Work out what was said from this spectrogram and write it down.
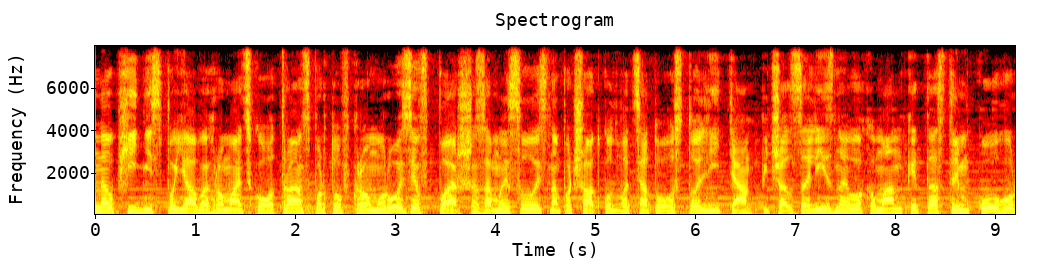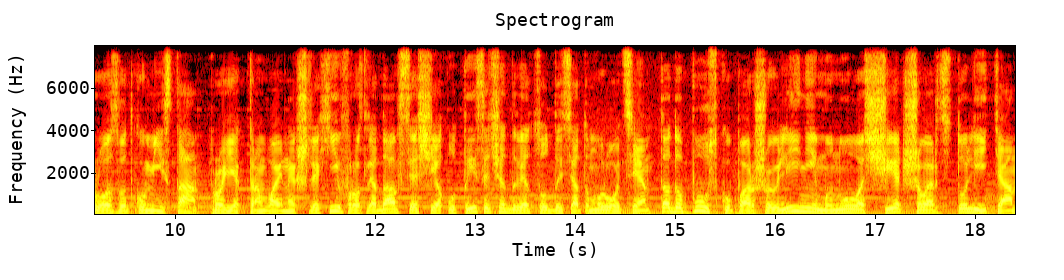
необхідність появи громадського транспорту в Кривому Розі вперше замислились на початку ХХ століття під час залізної лихоманки та стрімкого розвитку міста. Проєкт трамвайних шляхів розглядався ще у 1910 році. Та до пуску першої лінії минуло ще чверть століття.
